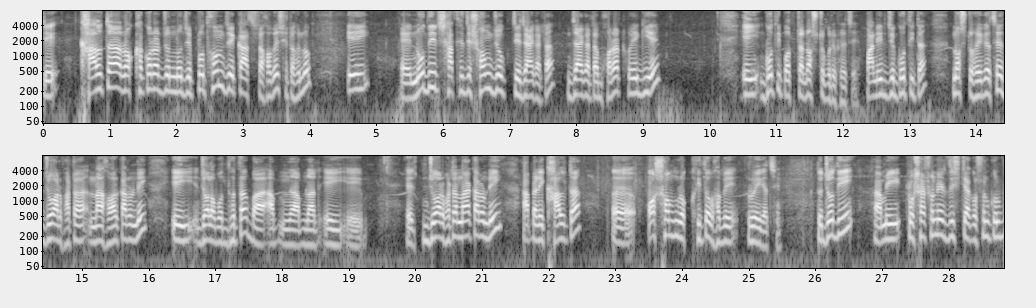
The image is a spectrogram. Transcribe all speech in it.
যে খালটা রক্ষা করার জন্য যে প্রথম যে কাজটা হবে সেটা হলো এই নদীর সাথে যে সংযোগ যে জায়গাটা জায়গাটা ভরাট হয়ে গিয়ে এই গতিপথটা নষ্ট করে ফেলেছে। পানির যে গতিটা নষ্ট হয়ে গেছে, জোয়ার ভাটা না হওয়ার কারণেই এই জলাবদ্ধতা বা আপনার এই জোয়ার ভাটা না কারণেই আপনার এই খালটা অসংরক্ষিতভাবে রয়ে গেছে। তো যদি আমি প্রশাসনের দৃষ্টি আকর্ষণ করব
